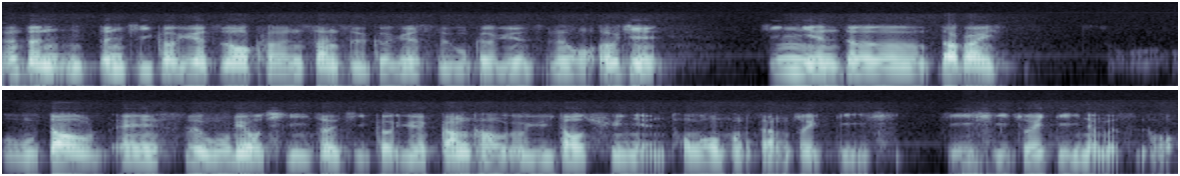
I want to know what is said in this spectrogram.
那等等几个月之后，可能三四个月、四五个月之后，而且今年的大概五到诶四五六七这几个月，刚好又遇到去年通货膨胀最低期。低期最低那个时候，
